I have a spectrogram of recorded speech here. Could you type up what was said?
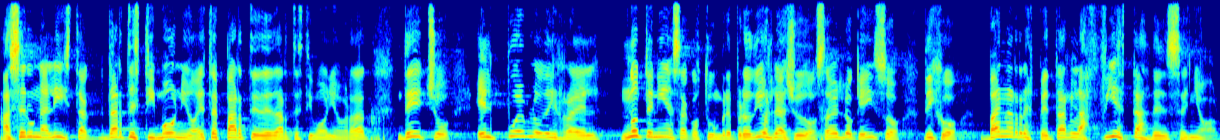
hacer una lista, dar testimonio. Esta es parte de dar testimonio, ¿verdad? De hecho, el pueblo de Israel no tenía esa costumbre, pero Dios le ayudó. ¿Sabes lo que hizo? Dijo, van a respetar las fiestas del Señor.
